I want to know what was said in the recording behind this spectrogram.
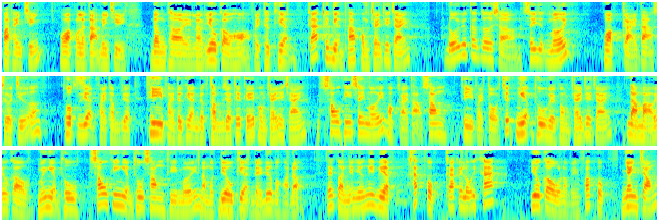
phạt hành chính hoặc là tạm đình chỉ, đồng thời là yêu cầu họ phải thực hiện các cái biện pháp phòng cháy chữa cháy. Đối với các cơ sở xây dựng mới hoặc cải tạo sửa chữa thuộc diện phải thẩm duyệt thì phải thực hiện được thẩm duyệt thiết kế phòng cháy chữa cháy. Sau khi xây mới hoặc cải tạo xong thì phải tổ chức nghiệm thu về phòng cháy chữa cháy, đảm bảo yêu cầu mới nghiệm thu. Sau khi nghiệm thu xong thì mới là một điều kiện để đưa vào hoạt động. Thế còn những những cái việc khắc phục các cái lỗi khác yêu cầu là phải khắc phục nhanh chóng,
